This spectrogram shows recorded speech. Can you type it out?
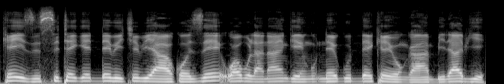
Keizi sitegedde biki byakoze wabula nange neguddeko eyo nga mbirabye.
